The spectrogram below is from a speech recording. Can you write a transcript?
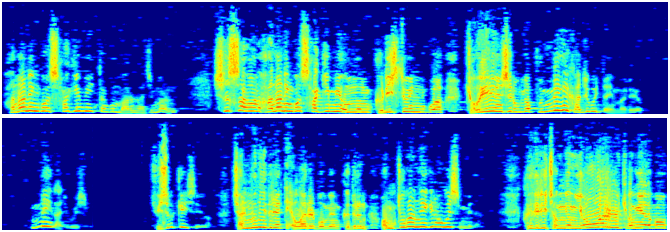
하나님과 사귐이 있다고 말을 하지만 실상은 하나님과 사귐이 없는 그리스도인과 교회의 현실을 우리가 분명히 가지고 있다 이 말이에요. 분명히 가지고 있습니다. 뒤섞여 있어요. 젊은이들의 대화를 보면 그들은 엉뚱한 얘기를 하고 있습니다. 그들이 정령 여호와를 경외하고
